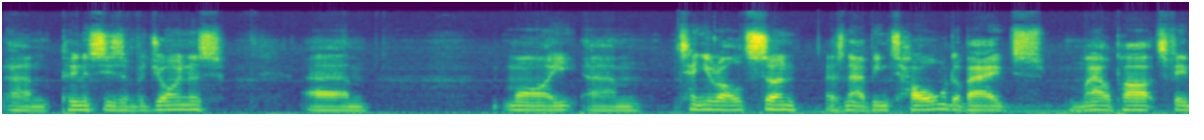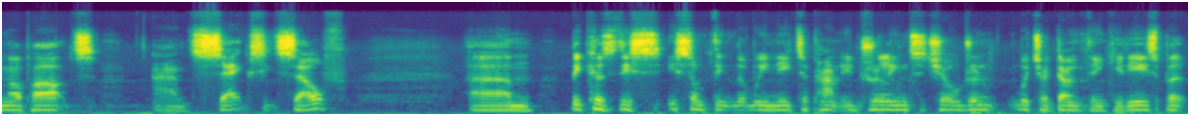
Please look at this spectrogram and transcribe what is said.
um, penises and vaginas. Um, my um, 10 year old son has now been told about male parts, female parts, and sex itself um, because this is something that we need to apparently drill into children, which I don't think it is, but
